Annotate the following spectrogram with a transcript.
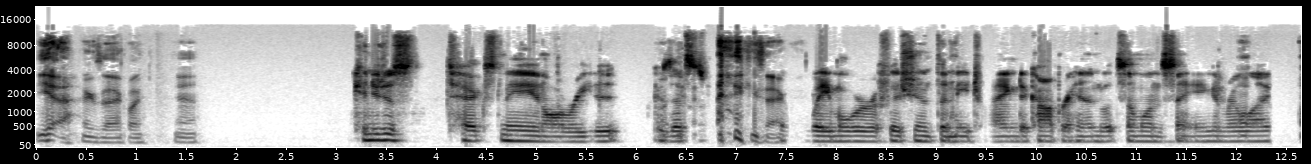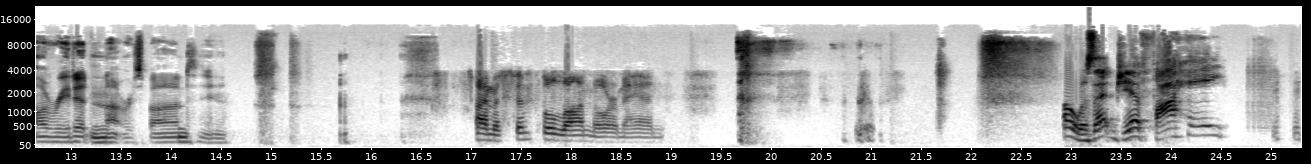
Yeah, exactly. Yeah. can you just text me and I'll read it? Because that's exactly. Way more efficient than me trying to comprehend what someone's saying in real life. I'll read it and not respond. Yeah. I'm a simple lawnmower man. Oh, was that Jeff Fahey?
